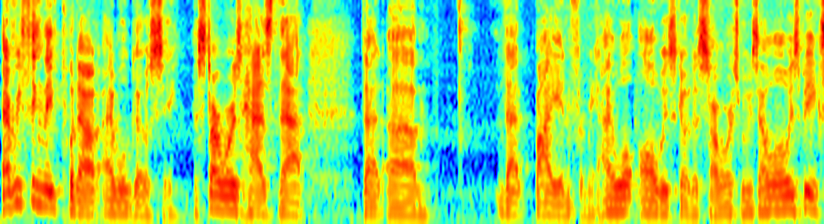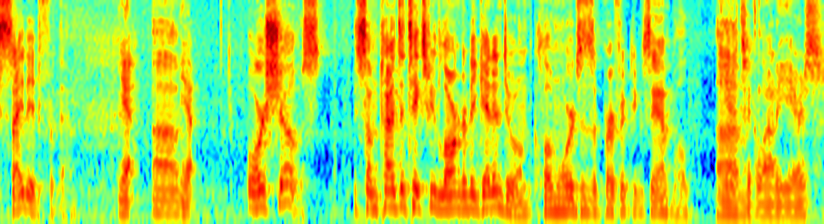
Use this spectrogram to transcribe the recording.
everything they've put out. I will go see. Star Wars has that that um, that buy-in for me. I will always go to Star Wars movies. I will always be excited for them Yeah. yeah. or shows. Sometimes it takes me longer to get into them. Clone Wars is a perfect example. Yeah, it took a lot of years,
